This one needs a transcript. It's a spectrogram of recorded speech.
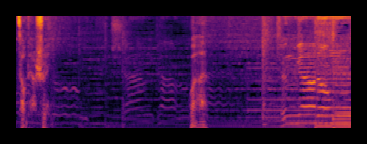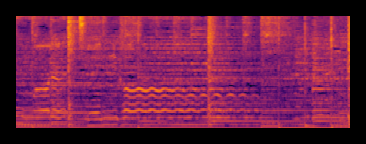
早点睡，晚安。曾摇动我的天空。别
